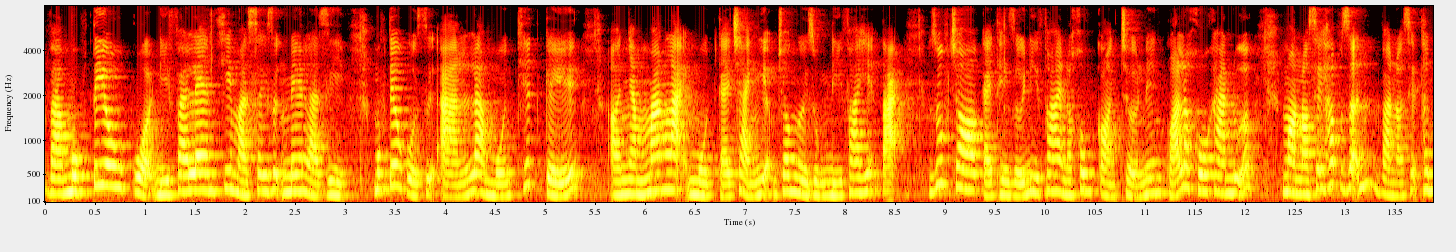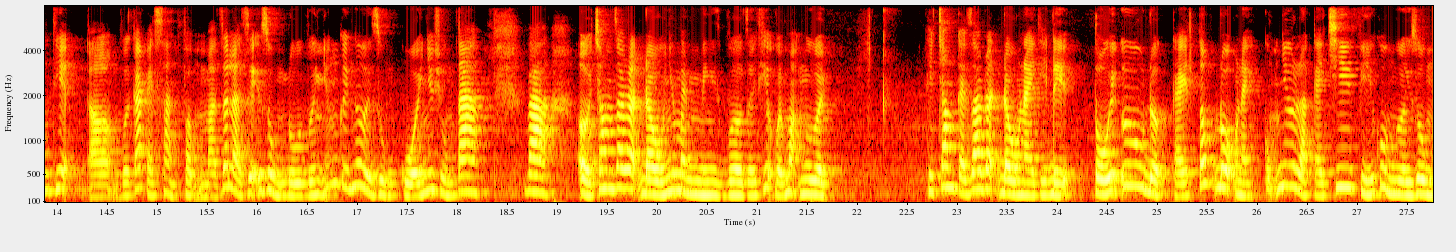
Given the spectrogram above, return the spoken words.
Và mục tiêu của DeFi Land khi mà xây dựng nên là gì? Mục tiêu của dự án là muốn thiết kế uh, nhằm mang lại một cái trải nghiệm cho người dùng DeFi hiện tại giúp cho cái thế giới DeFi nó không còn trở nên quá là khô khan nữa mà nó sẽ hấp dẫn và nó sẽ thân thiện uh, với các cái sản phẩm mà rất là dễ dùng đối với những cái người dùng cuối như chúng ta. Và ở trong giai đoạn đầu như mà mình vừa giới thiệu với mọi người thì trong cái giai đoạn đầu này thì để tối ưu được cái tốc độ này cũng như là cái chi phí của người dùng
